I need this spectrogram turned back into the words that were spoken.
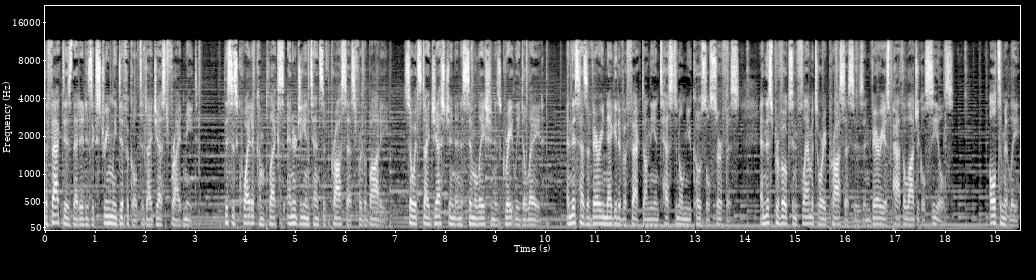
The fact is that it is extremely difficult to digest fried meat. This is quite a complex, energy-intensive process for the body, so its digestion and assimilation is greatly delayed. And this has a very negative effect on the intestinal mucosal surface, and this provokes inflammatory processes and various pathological seals. Ultimately,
